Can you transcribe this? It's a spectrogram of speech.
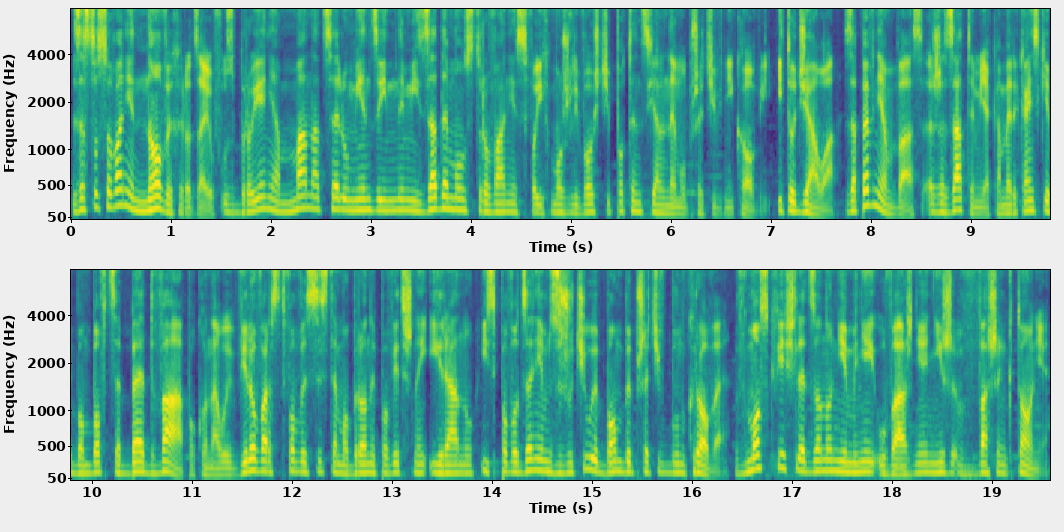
Zastosowanie nowych rodzajów uzbrojenia ma na celu m.in. zademonstrowanie swoich możliwości potencjalnemu przeciwnikowi. I to działa. Zapewniam Was, że za tym, jak amerykańskie bombowce B-2 pokonały wielowarstwowy system obrony powietrznej Iranu i z powodzeniem zrzuciły bomby przeciwbunkrowe, w Moskwie śledzono nie mniej uważnie niż w Waszyngtonie.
